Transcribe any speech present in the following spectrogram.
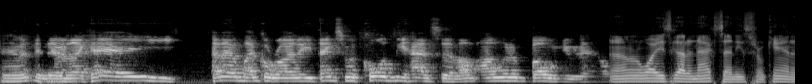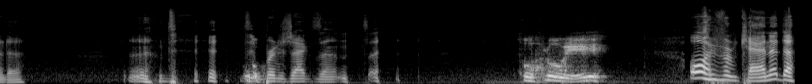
And they, were, and they were like, "Hey, hello, Michael Riley. Thanks for calling me handsome. I'm I'm gonna bone you now." I don't know why he's got an accent. He's from Canada. it's a British accent. Oh, hello, eh? oh, I'm from Canada.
